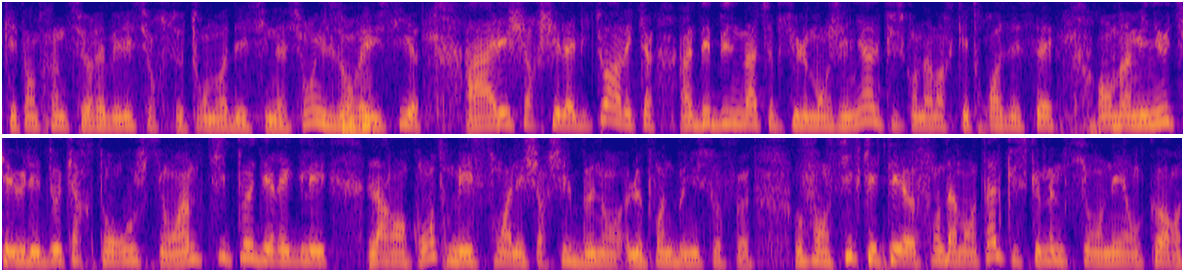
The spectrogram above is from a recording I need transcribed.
qui est en train de se révéler sur ce tournoi Destination, ils ont réussi à aller chercher la victoire avec un, un début de match absolument génial puisqu'on a marqué trois essais en 20 minutes. Il y a eu les deux cartons rouges qui ont un petit peu déréglé la rencontre, mais ils sont allés chercher le, benon- le point de bonus off- offensif qui était euh, fondamental puisque même si on est encore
